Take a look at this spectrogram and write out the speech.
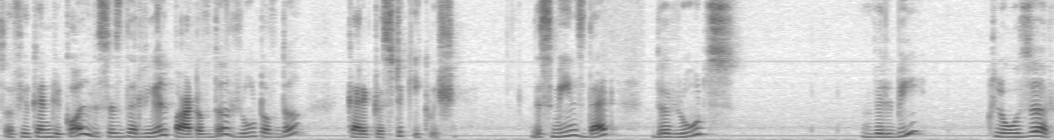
So, if you can recall this is the real part of the root of the characteristic equation. This means that the roots will be closer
